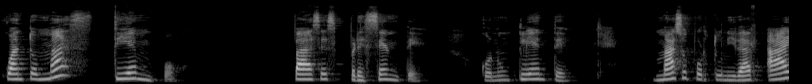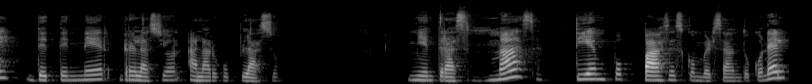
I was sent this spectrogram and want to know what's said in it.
Cuanto más tiempo pases presente con un cliente, más oportunidad hay de tener relación a largo plazo. Mientras más tiempo pases conversando con él,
